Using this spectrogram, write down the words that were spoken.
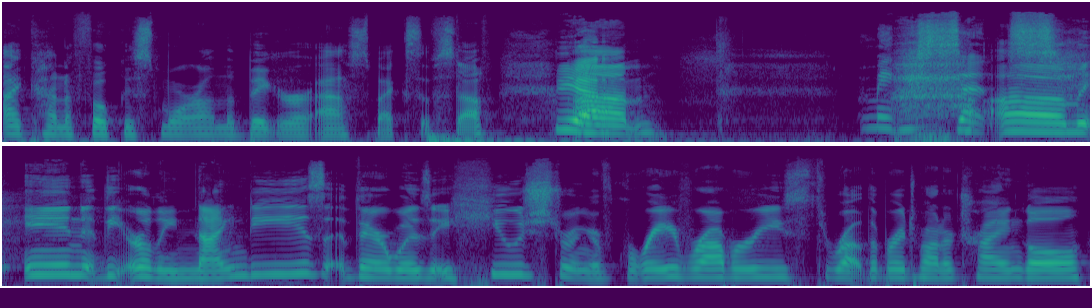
I kind of focused more on the bigger aspects of stuff. Um, Makes sense. um, in the early 90s, there was a huge string of grave robberies throughout the Bridgewater Triangle.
